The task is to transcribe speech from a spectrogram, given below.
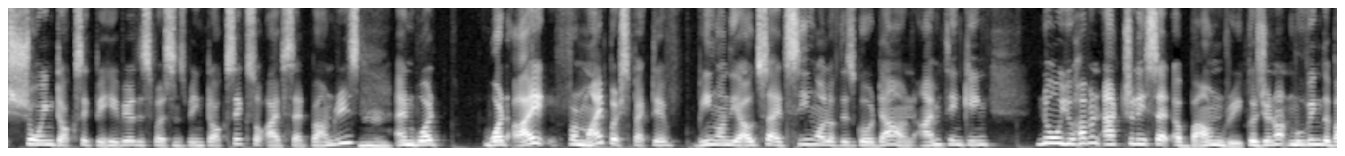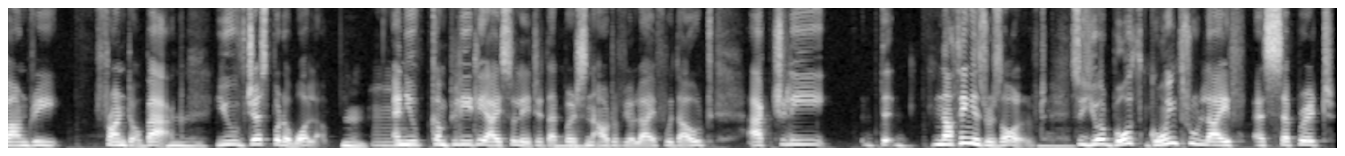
showing toxic behavior this person's being toxic so i've set boundaries and what what i from my perspective being on the outside seeing all of this go down i'm thinking no you haven't actually set a boundary because you're not moving the boundary front or back. Hmm. You've just put a wall up. Hmm. Hmm. And you've completely isolated that person out of your life without actually th- nothing is resolved. So you're both going through life as separate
